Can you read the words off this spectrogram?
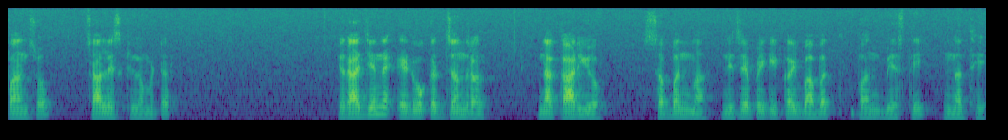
પાંચસો ચાલીસ કિલોમીટર. રાજ્યના એડવોકેટ જનરલના કાર્યો સંબંધમાં નીચે પૈકી કઈ બાબત બંધ બેસતી નથી.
